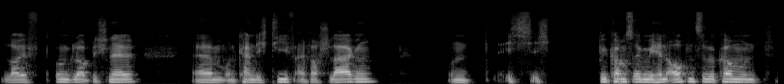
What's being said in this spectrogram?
läuft unglaublich schnell ähm, und kann dich tief einfach schlagen. Und ich, ich bekomme es irgendwie hin, Open zu bekommen und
